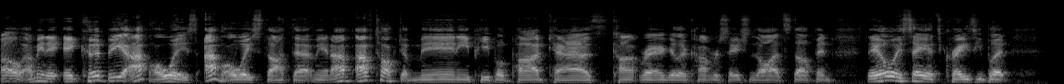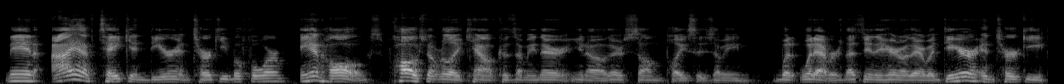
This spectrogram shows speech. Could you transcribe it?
oh i mean it, it could be i've always i've always thought that man i've, I've talked to many people podcasts con- regular conversations all that stuff and they always say it's crazy but Man, I have taken deer and turkey before, and hogs. Hogs don't really count because I mean, they're you know, there's some places. I mean, but whatever. That's neither here nor there. But deer and turkey,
